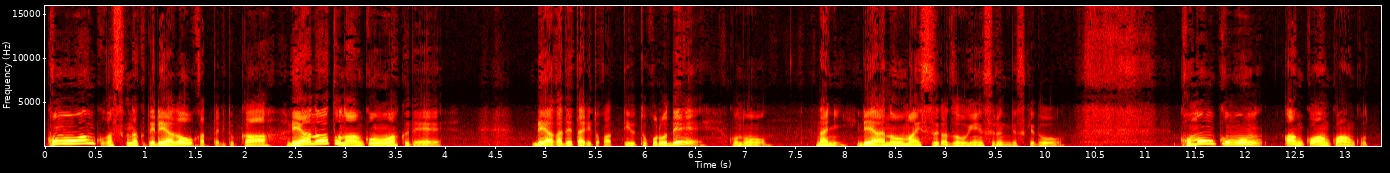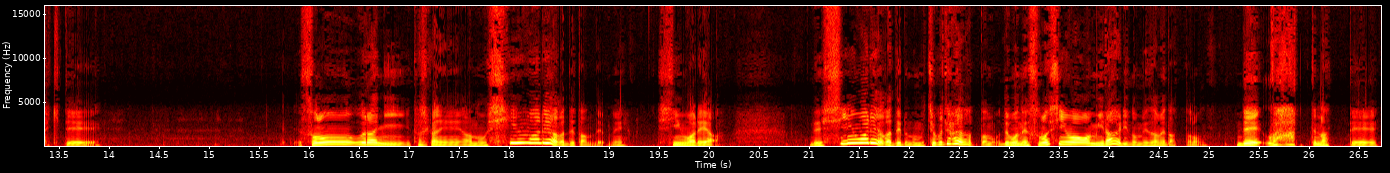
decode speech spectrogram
コモンアンコが少なくてレアが多かったりとか、レアの後のアンコモン枠で、レアが出たりとかっていうところで、この、何？レアの枚数が増減するんですけど、コモンコモン、あんこあんこあんこってきて、その裏に、確かね、あの、神話レアが出たんだよね。神話レア。で、神話レアが出るのむちゃくちゃ早かったの。でもね、その神話はミラーリの目覚めだったの。で、うわーってなって、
